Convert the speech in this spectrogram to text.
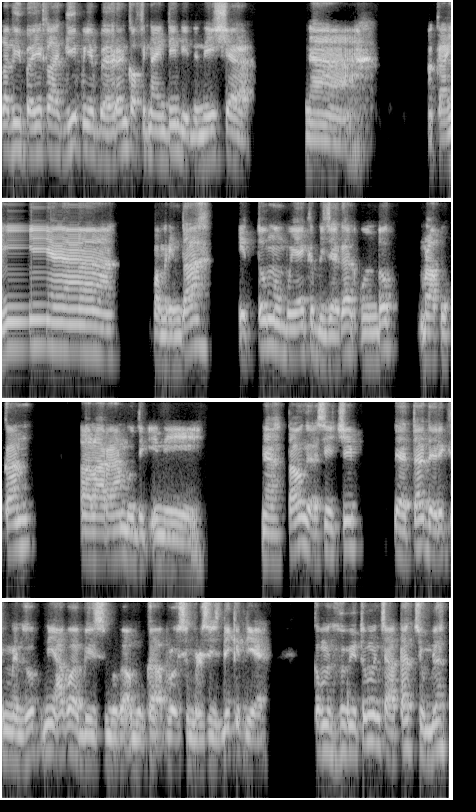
lebih banyak lagi penyebaran COVID-19 di Indonesia. Nah, makanya pemerintah itu mempunyai kebijakan untuk melakukan uh, larangan mudik ini. Nah, tahu nggak sih, Cip, data dari Kemenhub, ini aku habis buka-buka browsing bersih sedikit ya. Kemenhub itu mencatat jumlah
